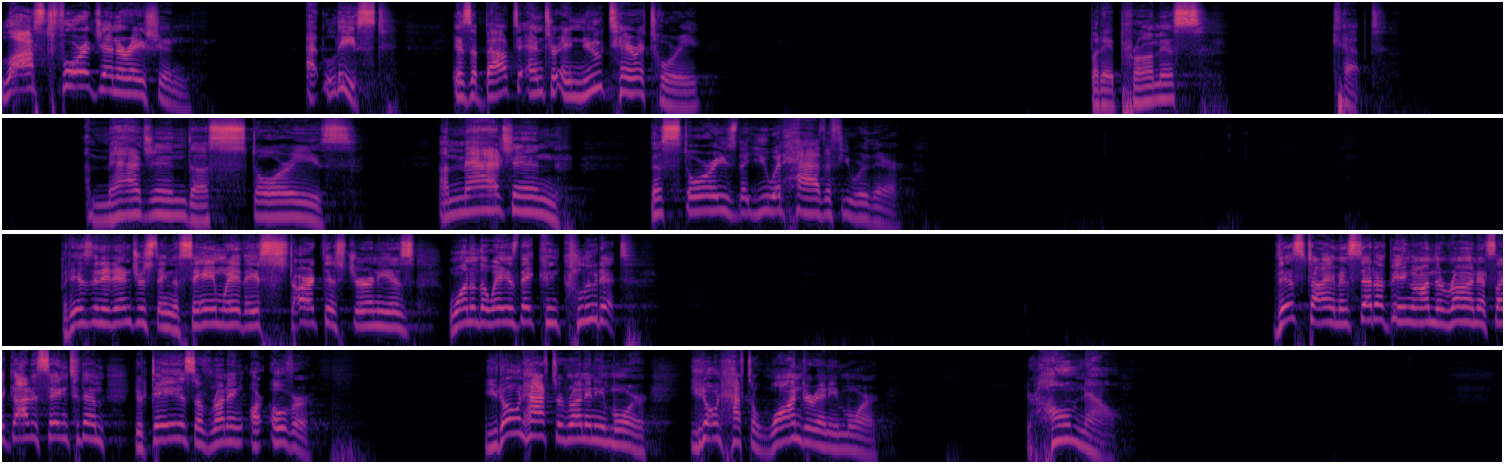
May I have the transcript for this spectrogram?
lost for a generation, at least, is about to enter a new territory, but a promise kept. Imagine the stories. Imagine the stories that you would have if you were there. But isn't it interesting? The same way they start this journey is one of the ways they conclude it. This time, instead of being on the run, it's like God is saying to them, Your days of running are over. You don't have to run anymore. You don't have to wander anymore. You're home now.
